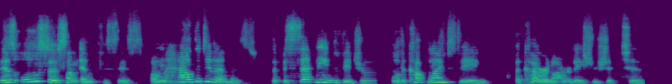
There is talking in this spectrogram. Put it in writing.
There's also some emphasis on how the dilemmas that beset the individual or the couple I'm seeing occur in our relationship too.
